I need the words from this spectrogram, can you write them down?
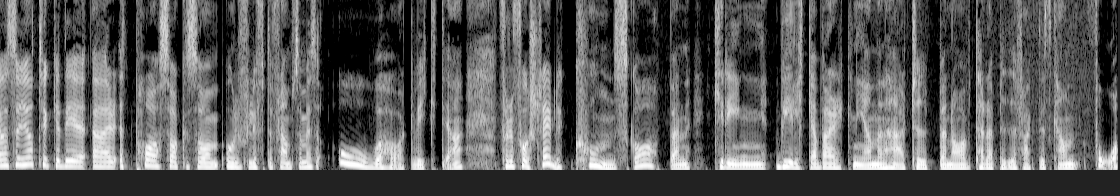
Alltså jag tycker det är ett par saker som Ulf lyfter fram som är så oerhört viktiga. För det första är det kunskapen kring vilka verkningar den här typen av terapier faktiskt kan få.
